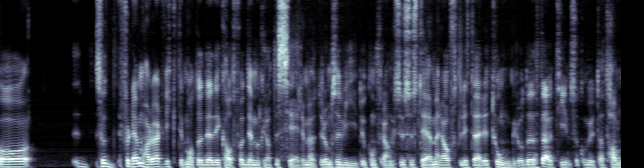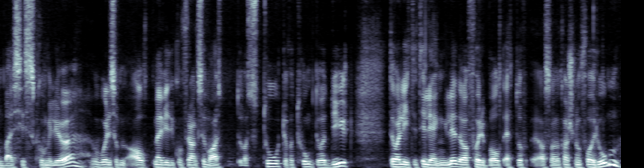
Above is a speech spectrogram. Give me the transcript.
Og så For dem har det vært viktig på en måte, det de kaller for demokratisere møter. om så Videokonferansesystemer er ofte litt tungrodde. Dette er jo team som kom ut av Tandberg-Sisko-miljøet. hvor liksom Alt med videokonferanse var, var stort, det var tungt, det var dyrt. Det var lite tilgjengelig, det var forbeholdt et, altså kanskje noen få rom.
